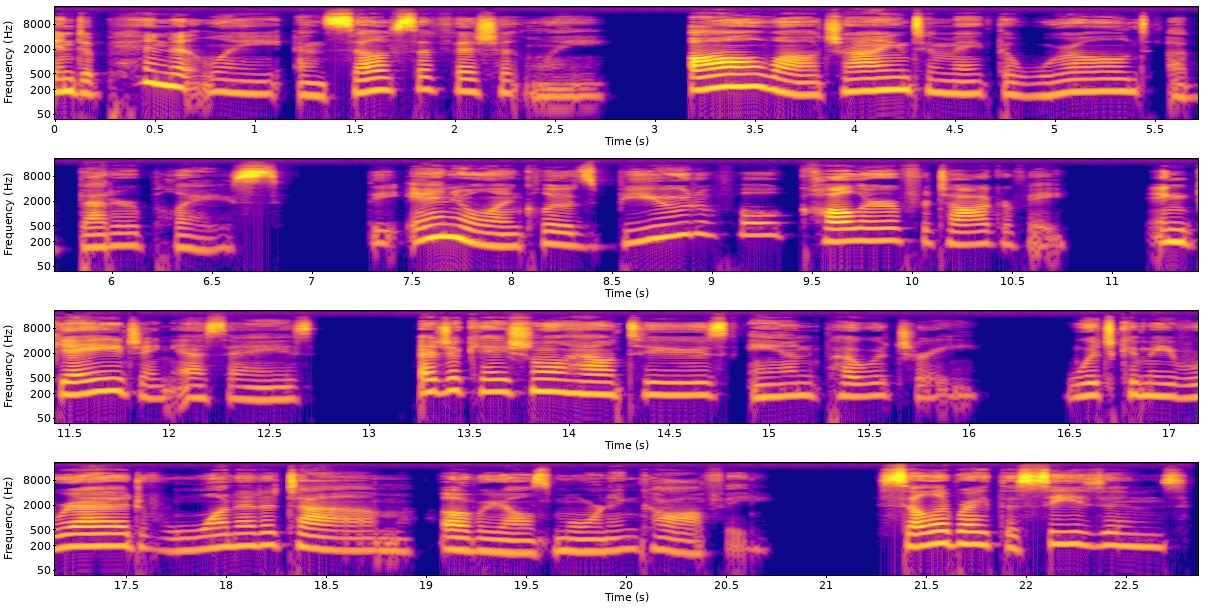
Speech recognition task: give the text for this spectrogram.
independently and self sufficiently, all while trying to make the world a better place. The annual includes beautiful color photography, engaging essays, educational how to's, and poetry which can be read one at a time over y'all's morning coffee. Celebrate the seasons,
